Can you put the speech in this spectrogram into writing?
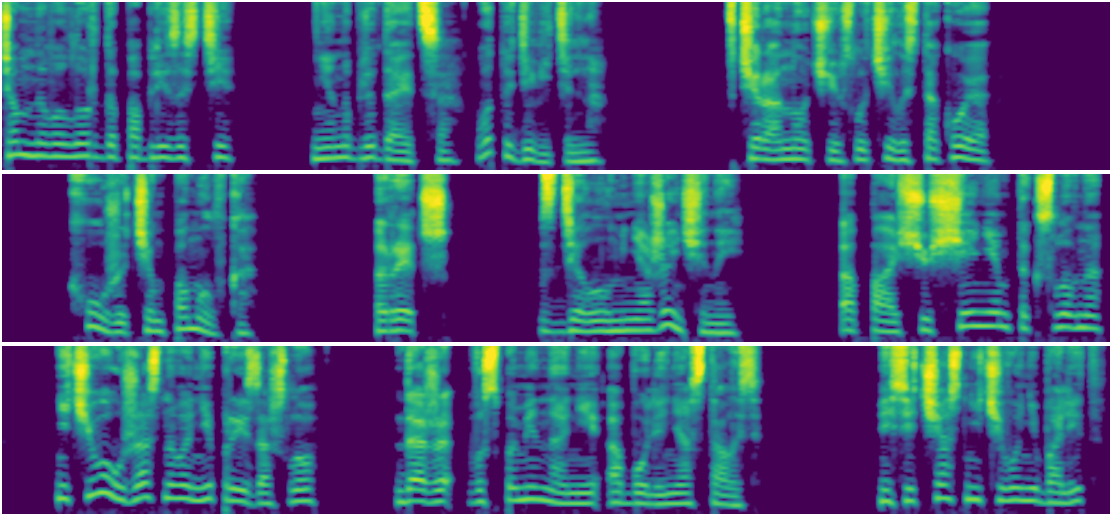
Темного лорда поблизости не наблюдается. Вот удивительно. Вчера ночью случилось такое хуже, чем помолвка. Редж сделал меня женщиной, а по ощущениям так словно ничего ужасного не произошло. Даже воспоминаний о боли не осталось. И сейчас ничего не болит,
